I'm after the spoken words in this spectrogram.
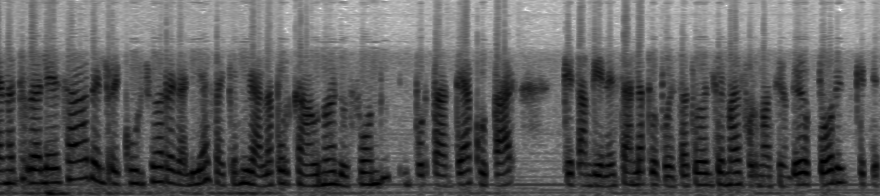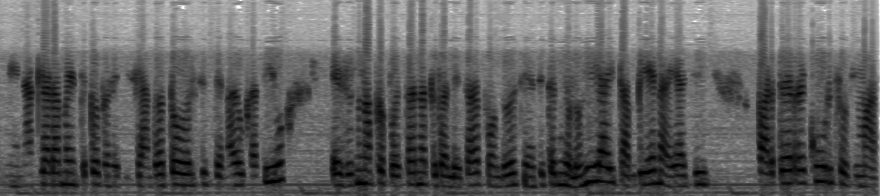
La naturaleza del recurso de regalías hay que mirarla por cada uno de los fondos. Importante acotar que también está en la propuesta todo el tema de formación de doctores, que termina claramente pues, beneficiando a todo el sistema educativo. Eso es una propuesta de naturaleza de Fondo de Ciencia y Tecnología y también hay allí parte de recursos más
